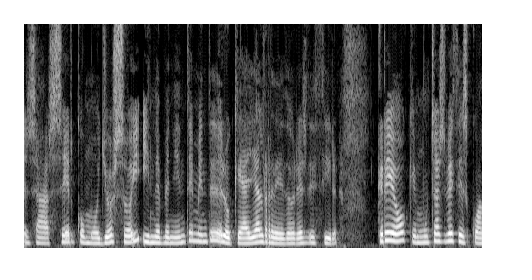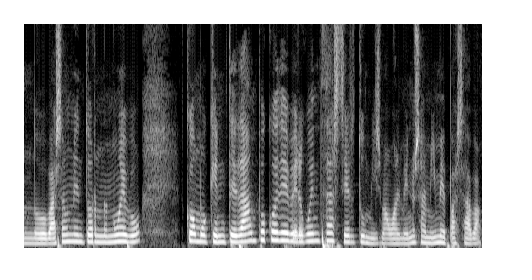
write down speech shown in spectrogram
o sea, ser como yo soy, independientemente de lo que haya alrededor. Es decir, creo que muchas veces cuando vas a un entorno nuevo, como que te da un poco de vergüenza ser tú misma, o al menos a mí me pasaba.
